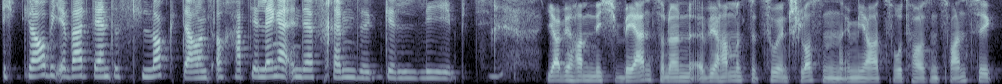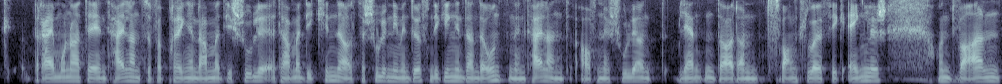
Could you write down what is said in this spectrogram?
ich glaube, ihr wart während des Lockdowns auch, habt ihr länger in der Fremde gelebt? Ja, wir haben nicht während, sondern wir haben uns dazu entschlossen, im Jahr 2020 drei Monate in Thailand zu verbringen. Da haben wir die Schule, da haben wir die Kinder aus der Schule nehmen dürfen. Die gingen dann da unten in Thailand auf eine Schule und lernten da dann zwangsläufig Englisch und waren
